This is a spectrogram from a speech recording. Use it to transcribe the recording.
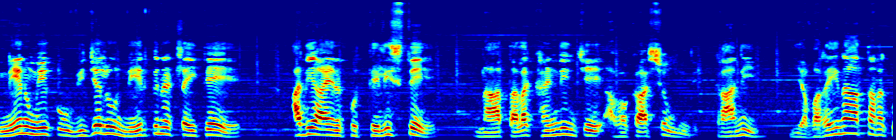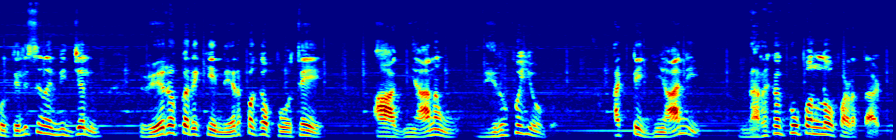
నేను మీకు విద్యలు నేర్పినట్లయితే అది ఆయనకు తెలిస్తే నా తల ఖండించే అవకాశం ఉంది. కానీ ఎవరైనా తనకు తెలిసిన విద్యలు వేరొకరికి నేర్పకపోతే ఆ జ్ఞానం నిరుపయోగం. అట్టి జ్ఞాని నరక కూపంలో పడతాడు.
